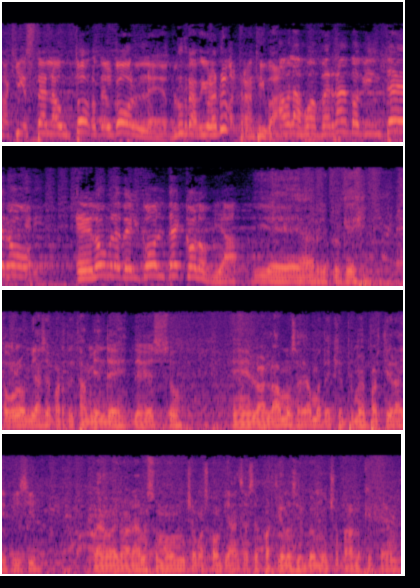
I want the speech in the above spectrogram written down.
Aquí está el autor del gol. Blue Radio, la nueva alternativa. Habla Juan Fernando Quintero, el hombre del gol de Colombia. Y eh, a ver, yo creo que todo Colombia hace parte también de, de eso. Eh, lo hablamos, sabíamos de que el primer partido era difícil. Pero bueno, ahora nos tomamos mucho más confianza. Este partido nos sirve mucho para lo que queremos.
